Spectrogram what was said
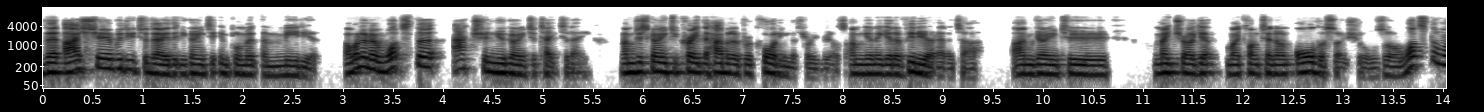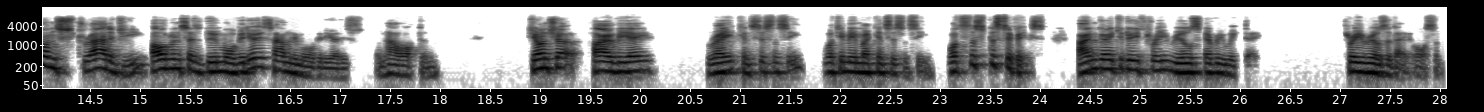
that I shared with you today that you're going to implement immediate? I want to know what's the action you're going to take today. I'm just going to create the habit of recording the three reels. I'm going to get a video editor. I'm going to make sure I get my content on all the socials? Or what's the one strategy? Aldrin says do more videos. How many more videos and how often? Johnsha, higher VA, Ray, consistency. What do you mean by consistency? What's the specifics? I'm going to do three reels every weekday. Three reels a day. Awesome.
